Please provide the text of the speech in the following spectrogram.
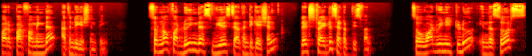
for performing the authentication thing. So now for doing this Vuex authentication, let's try to set up this one. So what we need to do in the source,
